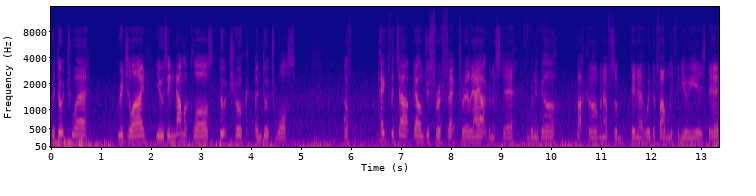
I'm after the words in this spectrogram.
The Dutchware ridge line using Nama claws, Dutch hook and Dutch wasp I've pegged the tarp down just for effect really I aren't going to stay I'm going to go back home and have some dinner with the family for New Year's Day.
